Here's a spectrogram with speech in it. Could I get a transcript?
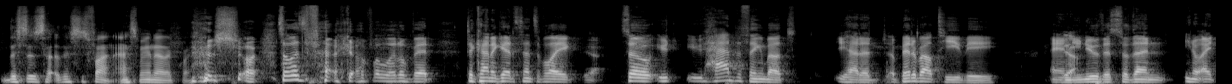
This is this is fun. Ask me another question. sure. So let's back up a little bit to kind of get a sense of like, Yeah. So you you had the thing about you had a, a bit about TV, and Yeah. you knew this. So then you know I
